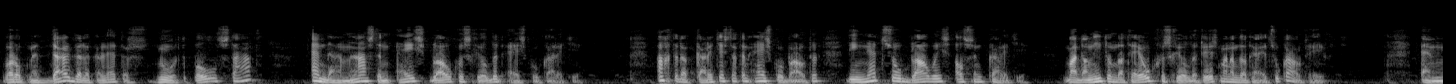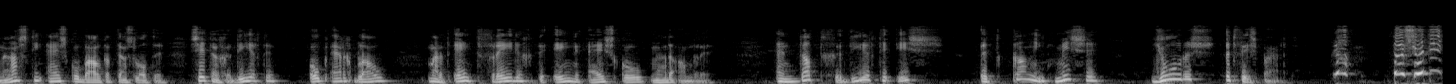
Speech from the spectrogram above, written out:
waarop met duidelijke letters Noordpool staat, en daarnaast een ijsblauw geschilderd ijskoelkarretje. Achter dat karretje staat een ijskoolbouter, die net zo blauw is als zijn karretje. Maar dan niet omdat hij ook geschilderd is, maar omdat hij het zo koud heeft. En naast die ijskoolbouter tenslotte zit een gedierte, ook erg blauw, maar het eet vredig de ene ijskool na de andere. En dat gedierte is, het kan niet missen, Joris het vispaard. Ja, daar zit hij.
